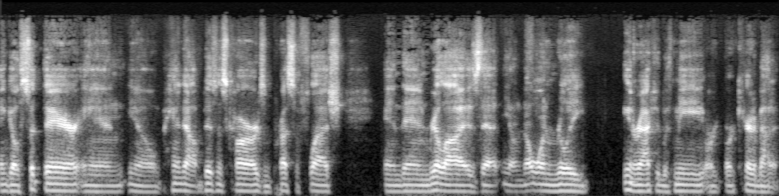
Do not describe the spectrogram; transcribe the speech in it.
and go sit there and you know hand out business cards and press a flesh and then realize that you know no one really interacted with me or, or cared about it.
